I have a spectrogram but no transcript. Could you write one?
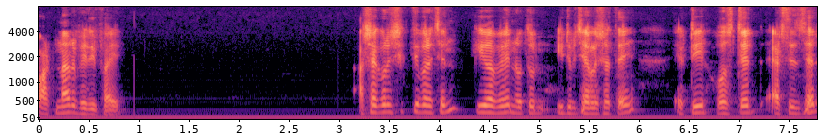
পার্টনার ভেরিফাইড আশা করি শিখতে পেরেছেন কীভাবে নতুন ইউটিউব চ্যানেলের সাথে একটি হোস্টেড অ্যাডসেন্সের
